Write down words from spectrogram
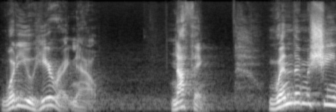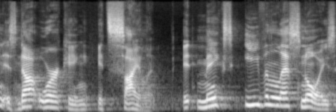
What do you hear right now? Nothing. When the machine is not working, it's silent. It makes even less noise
